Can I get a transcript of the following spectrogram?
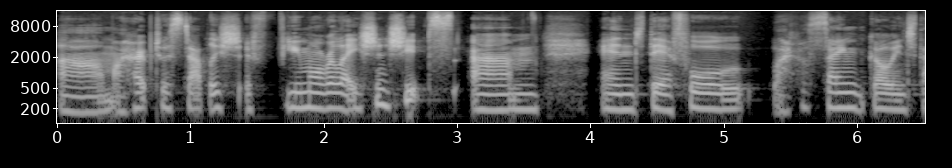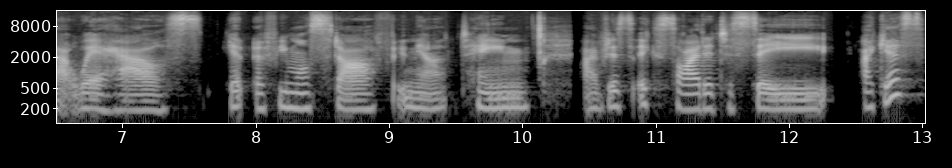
Um, I hope to establish a few more relationships um, and therefore, like I was saying, go into that warehouse, get a few more staff in our team. I'm just excited to see, I guess,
